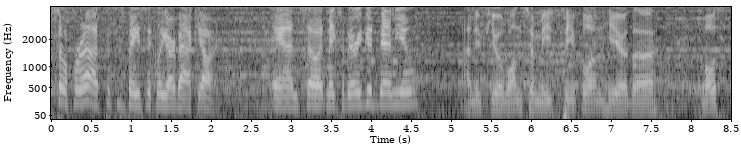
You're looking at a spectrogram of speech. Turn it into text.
So for us, this is basically our backyard. And so it makes a very good venue. And if you want to meet people and hear the most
